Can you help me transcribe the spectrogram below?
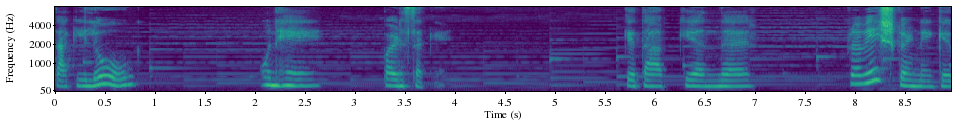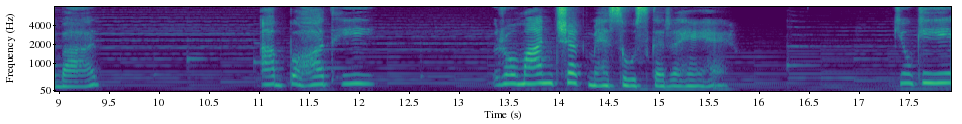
ताकि लोग उन्हें पढ़ सकें। किताब के अंदर प्रवेश करने के बाद आप बहुत ही रोमांचक महसूस कर रहे हैं, क्योंकि ये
